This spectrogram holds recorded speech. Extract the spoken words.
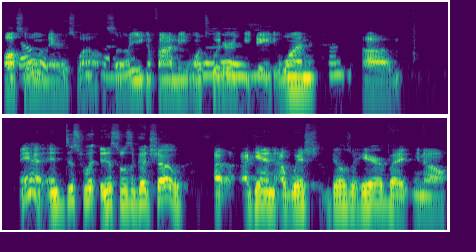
also on there as well. So you can find me on Twitter, at DJ81. Um, yeah, and this was this was a good show. Uh, again, I wish Bills were here, but you know,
